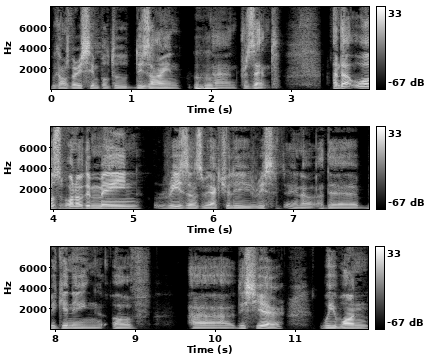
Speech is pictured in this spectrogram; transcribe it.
becomes very simple to design mm-hmm. and present and that was one of the main reasons we actually recent, you know at the beginning of uh, this year, we won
